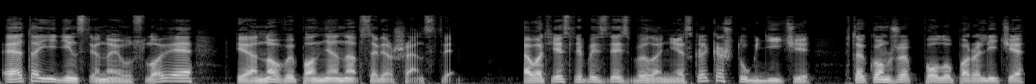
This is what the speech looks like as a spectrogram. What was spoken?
Это единственное условие, и оно выполнено в совершенстве. А вот если бы здесь было несколько штук дичи, в таком же полупараличе,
